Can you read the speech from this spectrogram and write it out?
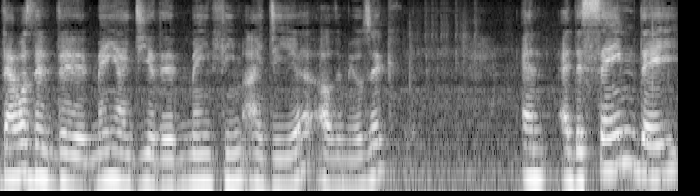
that was the, the main idea, the main theme idea of the music. And at the same day,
